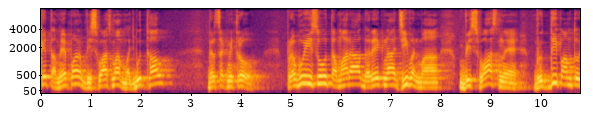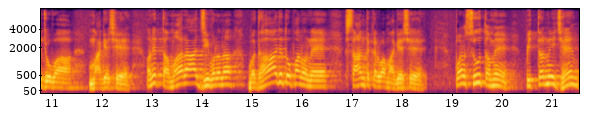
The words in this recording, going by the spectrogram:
કે તમે પણ વિશ્વાસમાં મજબૂત થાવ? દર્શક મિત્રો પ્રભુ ઈસુ તમારા દરેકના જીવનમાં વિશ્વાસને વૃદ્ધિ પામતો જોવા માગે છે અને તમારા જીવનના બધા જ તોફાનોને શાંત કરવા માગે છે. પણ શું તમે પિત્તરની જેમ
